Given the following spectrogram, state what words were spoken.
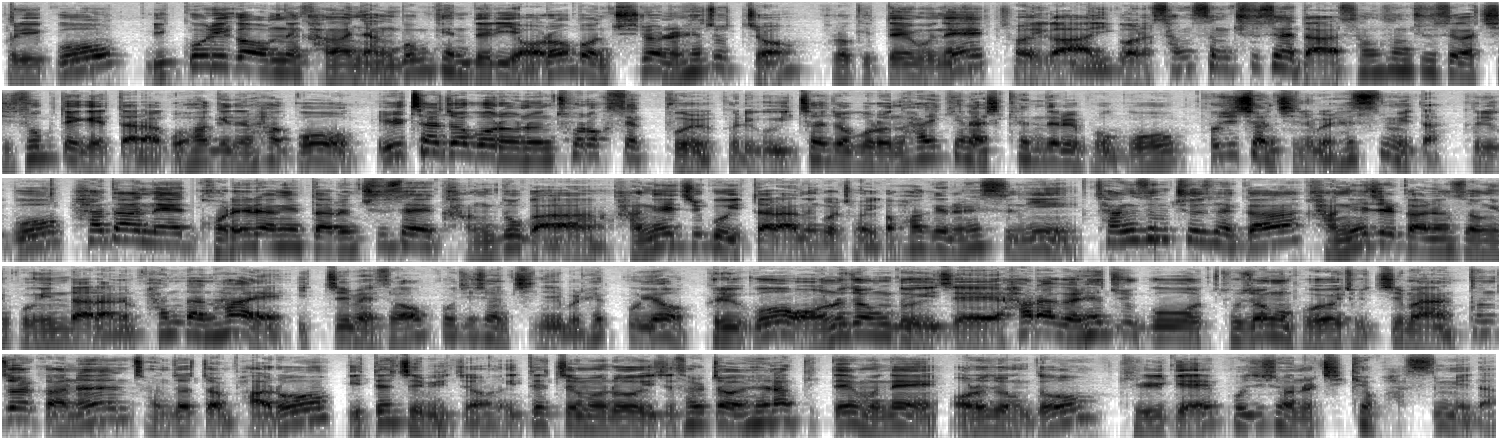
그리고 밑꼬리가 없는 강한 양봉 캔들이 여러 번 출현을 해줬죠. 그렇기 때문에 저희가 아, 이거는 상승 추세다, 상승 추세가 지속되겠다라고 확인을 하고 1차적으로는 초록색 불 그리고 2차적으로는 하이키나시 캔들을 보고 포지션 진입을 했습니다. 그리고 하단의 거래량에 따른 추세의 강도가 강해지고 있다라는 걸 저희가 확인을 했으니 상승 추세가 강해질 가능성이 보인다라는 판단 하에 이쯤에서 포지션 진입을 했고요. 그리고 어느 정도 이제 하락을 해주고 조정은 보여줬지만 손절가는 전저점 바로 이때쯤이죠. 이때쯤으로 이제 설정을 해놨기 때문에 어느 정도 길게 포지션을 지켜봤습니다.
